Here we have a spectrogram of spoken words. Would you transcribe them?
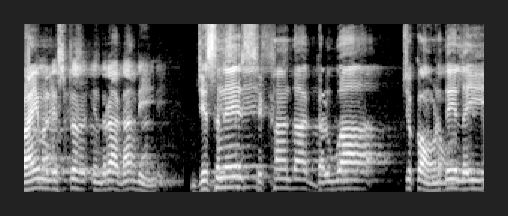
ਪ੍ਰਾਈਮ ਮਿਨਿਸਟਰ ਇੰਦਰਾ ਗਾਂਧੀ ਜਿਸ ਨੇ ਸਿੱਖਾਂ ਦਾ ਗਲੂਆ ਝੁਕਾਉਣ ਦੇ ਲਈ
